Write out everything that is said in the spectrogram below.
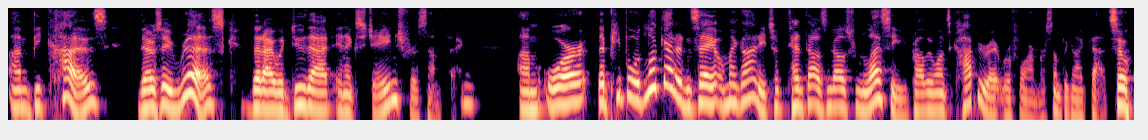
um, because there's a risk that I would do that in exchange for something um, or that people would look at it and say, "Oh my God, he took ten thousand dollars from Lessig. He probably wants copyright reform or something like that." So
